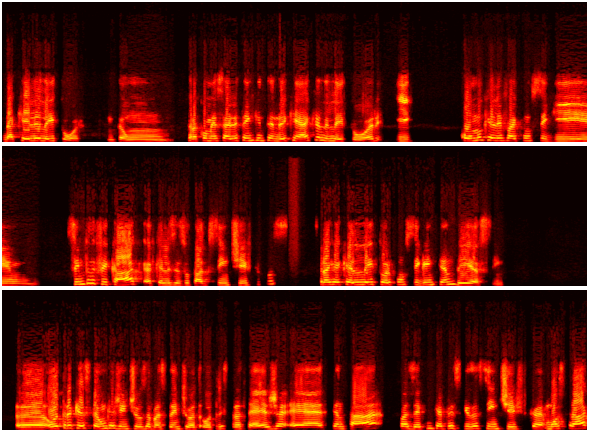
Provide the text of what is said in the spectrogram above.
daquele leitor. Então, para começar, ele tem que entender quem é aquele leitor e como que ele vai conseguir simplificar aqueles resultados científicos para que aquele leitor consiga entender assim. Uh, outra questão que a gente usa bastante, outra estratégia, é tentar fazer com que a pesquisa científica mostrar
